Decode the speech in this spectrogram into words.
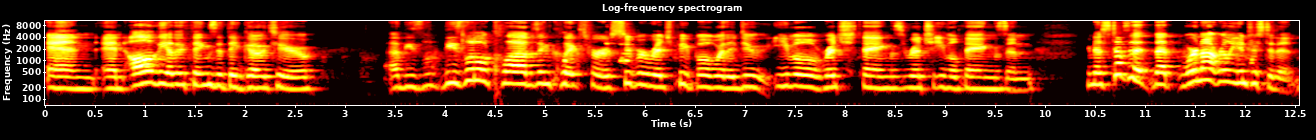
and and all of the other things that they go to, uh, these these little clubs and cliques for super rich people where they do evil rich things, rich evil things, and you know stuff that that we're not really interested in.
